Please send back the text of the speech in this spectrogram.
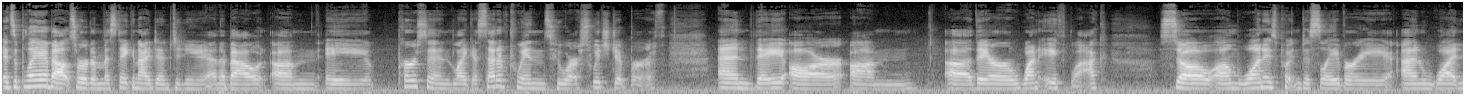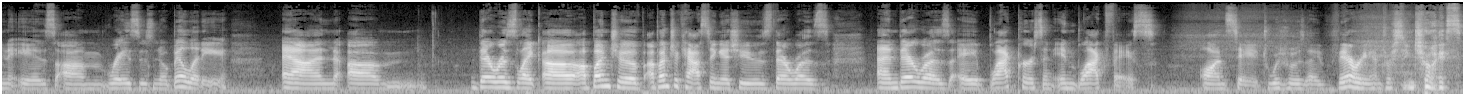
it's a play about sort of mistaken identity and about um, a person like a set of twins who are switched at birth and they are um, uh, they are one eighth black so um, one is put into slavery and one is um, raised as nobility and um, there was like a, a bunch of a bunch of casting issues there was and there was a black person in blackface on stage which was a very interesting choice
